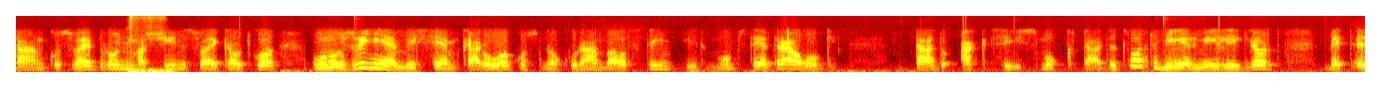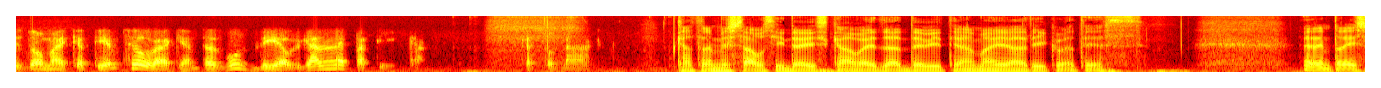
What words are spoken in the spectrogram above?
tankus, vai bruņmašīnas, vai kaut ko, un uz viņiem visiem karokus, no kurām valstīm ir mums tie draugi. Tādu akciju smuku, tādu ļoti miermīlīgi, ļoti, bet es domāju, ka tiem cilvēkiem tas būs diezgan nepatīkami, kas tur nāk. Katram ir savas idejas, kā vajadzētu 9. maijā rīkoties. Rēmpreis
